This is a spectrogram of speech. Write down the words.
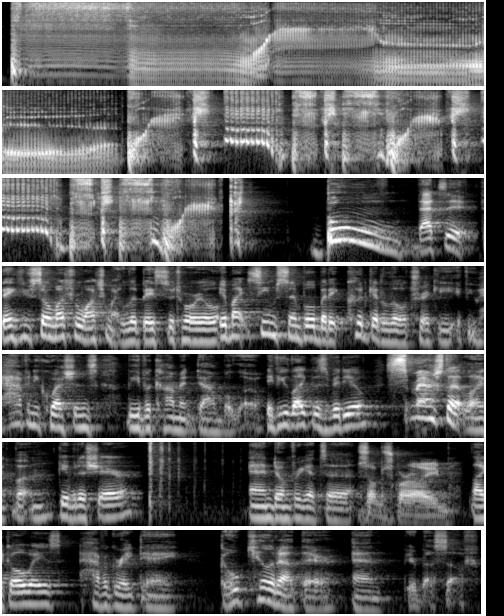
Boom! That's it. Thank you so much for watching my lip bass tutorial. It might seem simple, but it could get a little tricky. If you have any questions, leave a comment down below. If you like this video, smash that like button, give it a share, and don't forget to subscribe. Like always, have a great day. Go kill it out there and be your best self.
